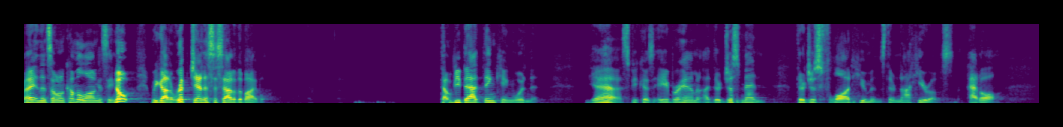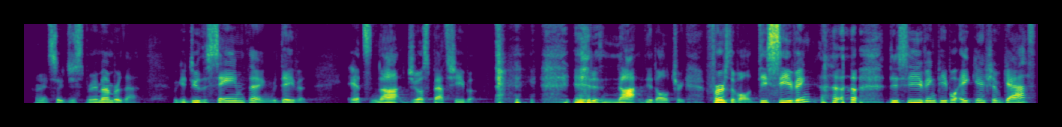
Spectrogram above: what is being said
Right? And then someone will come along and say, nope, we got to rip Genesis out of the Bible. That would be bad thinking, wouldn't it? Yes, because Abraham and I, they're just men. They're just flawed humans. They're not heroes at all. All right, so just remember that. We could do the same thing with David. It's not just Bathsheba. it is not the adultery. First of all, deceiving, deceiving people. Achish of Gath,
